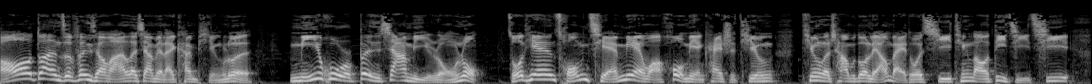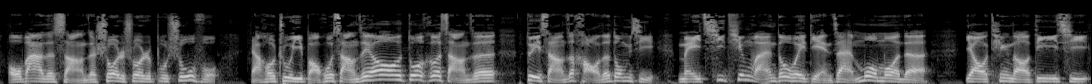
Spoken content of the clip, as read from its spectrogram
好，段子分享完了，下面来看评论。迷糊笨虾米蓉蓉，昨天从前面往后面开始听，听了差不多两百多期，听到第几期，欧巴的嗓子说着说着不舒服，然后注意保护嗓子哟，多喝嗓子对嗓子好的东西。每期听完都会点赞，默默的要听到第一期，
